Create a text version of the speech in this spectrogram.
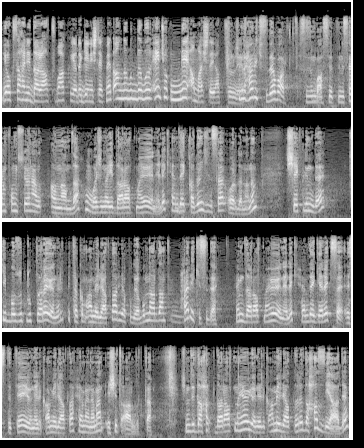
yoksa hani daraltmak ya da genişletmek anlamında mı en çok ne amaçla yaptırılıyor? Şimdi her ikisi de var. Sizin bahsettiğiniz hem fonksiyonel anlamda vajinayı daraltmaya yönelik hem de kadın cinsel organının şeklinde ki bozukluklara yönelik bir takım ameliyatlar yapılıyor. Bunlardan her ikisi de hem daraltmaya yönelik hem de gerekse estetiğe yönelik ameliyatlar hemen hemen eşit ağırlıkta. Şimdi daha daraltmaya yönelik ameliyatları daha ziyade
